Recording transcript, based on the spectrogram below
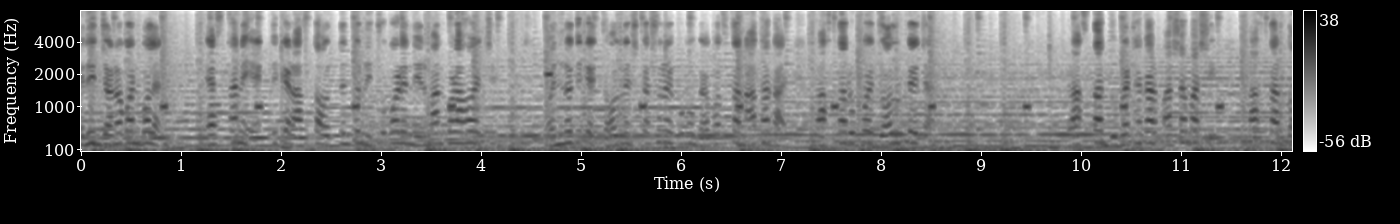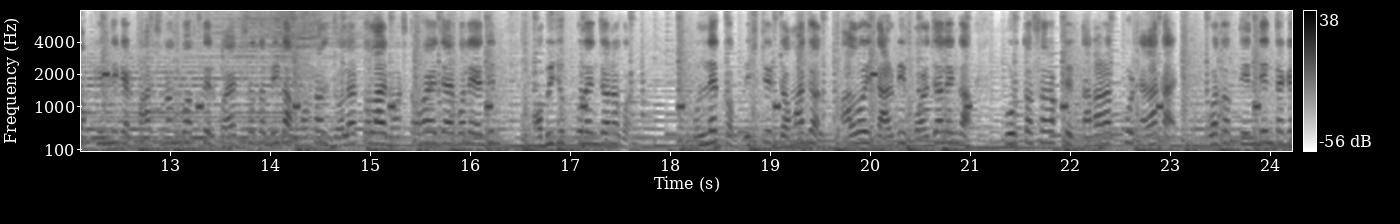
এদিন জনগণ বলেন, এ স্থানে একদিকে রাস্তা অত্যন্ত নিচু করে নির্মাণ করা হয়েছে, অন্যদিকে জল নিষ্কাশনের কোনো ব্যবস্থা না থাকায় রাস্তার উপরে জল উঠে যায়। রাস্তা ডুবে থাকার পাশাপাশি রাস্তার দক্ষিণ দিকের পাঁচ নং বস্তির কয়েক শত বিঘা ফসল জলের তলায় নষ্ট হয়ে যায় বলে এদিন অভিযোগ তুলেন জনগণ। উল্লেখ্য বৃষ্টির জমা জল আলোই দার্বি বর্জালেঙ্গা পূর্ত সড়কটির তারানাথপুর এলাকায় গত তিন দিন থেকে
